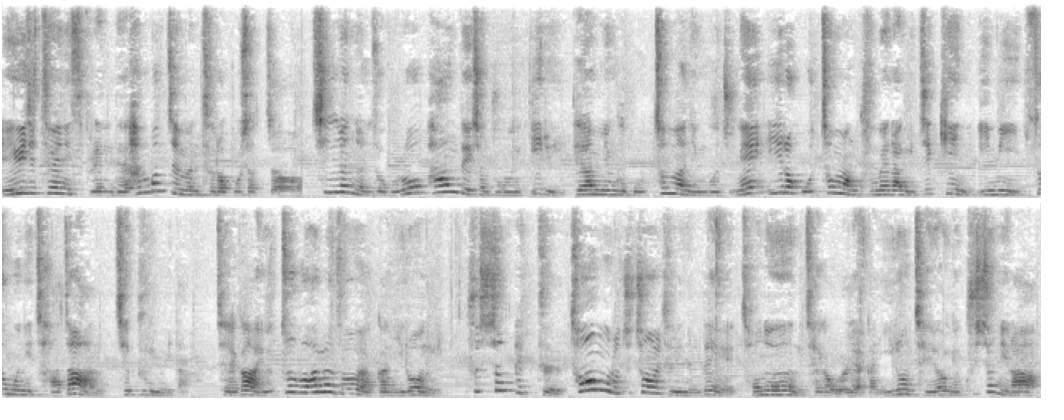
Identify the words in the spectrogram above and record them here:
에이지 트웨니스 브랜드 한 번쯤은 들어보셨죠? 7년 연속으로 파운데이션 부문 1위 대한민국 5천만 인구 중에 1억 5천만 구매량이 찍힌 이미 입소문이 자자한 제품입니다. 제가 유튜브 하면서 약간 이런 쿠션 팩트 처음으로 추천을 드리는데 저는 제가 원래 약간 이런 제형의 쿠션이랑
